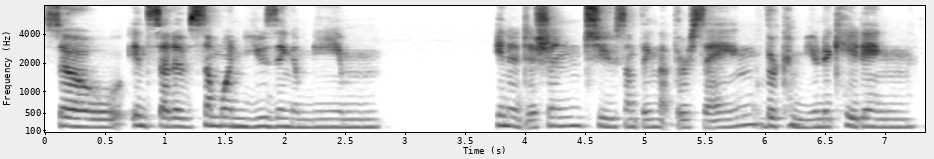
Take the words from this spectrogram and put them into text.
So instead of someone using a meme in addition to something that they're saying, they're communicating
